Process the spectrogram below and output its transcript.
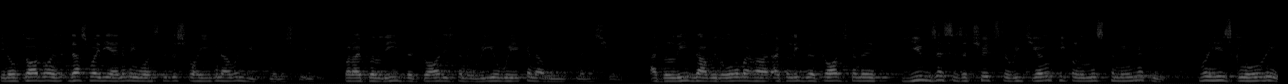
You know, God wants, that's why the enemy wants to destroy even our youth ministry. But I believe that God is going to reawaken our youth ministry. I believe that with all of my heart. I believe that God's going to use us as a church to reach young people in this community for His glory.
